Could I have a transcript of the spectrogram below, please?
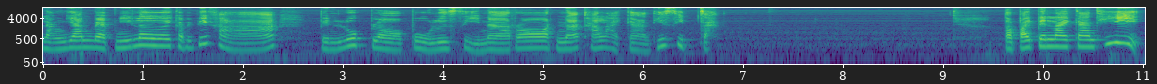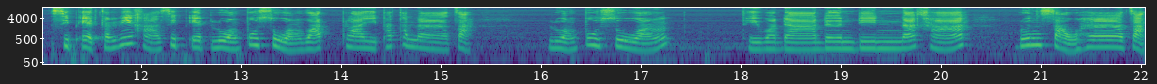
หลังยันแบบนี้เลยค่ะพี่พี่ขาเป็นรูปหล่อปู่ฤาษีนารอดนะคะ รายการที่ 10จ้ะ ต่อไปเป็นรายการที่ 11 ค่ะพี่พี่ขา11 หลวงปู่สวงวัดไพรพัฒนาจ้ะ หลวงปู่สวง เทวดาเดินดินนะคะ รุ่นเสาห้าจ้ะ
